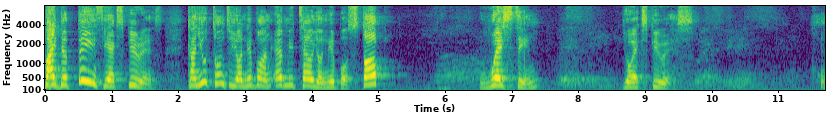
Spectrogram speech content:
by the things he experienced. Can you turn to your neighbor and help me tell your neighbor, stop wasting your experience?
